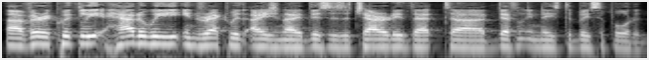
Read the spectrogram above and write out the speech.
Uh, very quickly, how do we interact with Asian Aid? This is a charity that uh, definitely needs to be supported.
